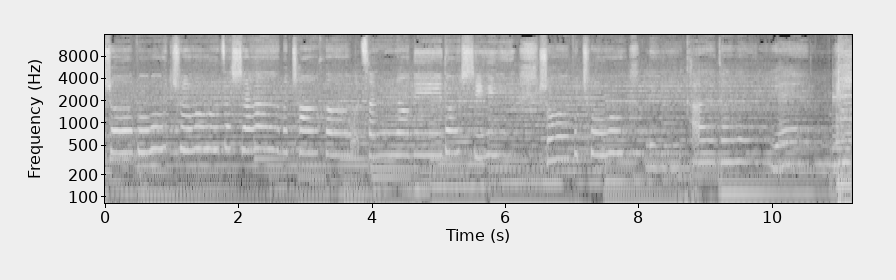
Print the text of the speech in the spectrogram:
说不出。在什么场合，我曾让你动心，说不出离开的原因。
